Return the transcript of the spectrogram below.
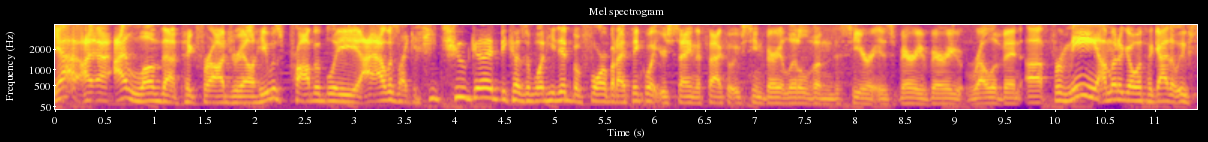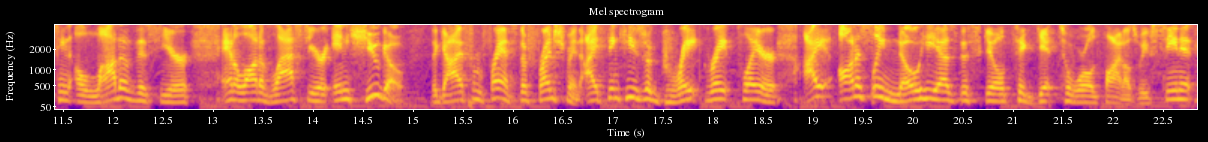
Yeah, I, I love that pick for Adriel. He was probably, I was like, is he too good because of what he did before? But I think what you're saying, the fact that we've seen very little of him this year, is very, very relevant. Uh, for me, I'm going to go with a guy that we've seen a lot of this year and a lot of last year in Hugo the guy from France, the Frenchman. I think he's a great, great player. I honestly know he has the skill to get to World Finals. We've seen it.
